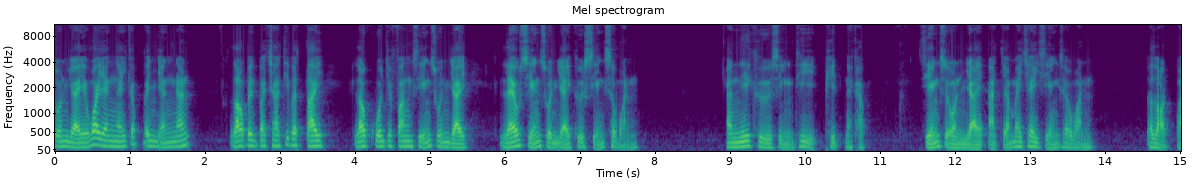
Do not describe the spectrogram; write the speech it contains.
ส่วนใหญ่ว่ายังไงก็เป็นอย่างนั้น เราเป็นประชาธิปไตย เราควรจะฟังเสียงส่วนใหญ่ แล้วเสียงส่วนใหญ่คือเสียงสวรรค์ อันนี้คือสิ่งที่ผิดนะครับ เสียงส่วนใหญ่อาจจะไม่ใช่เสียงสวรรค์ตลอดไป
